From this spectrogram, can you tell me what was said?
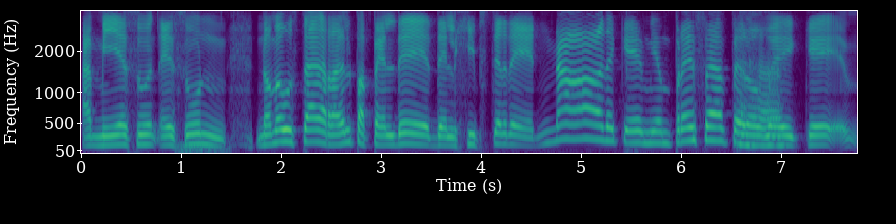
a mí es un, es un, no me gusta agarrar el papel de, del hipster de, no, de que mi empresa, pero güey, que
